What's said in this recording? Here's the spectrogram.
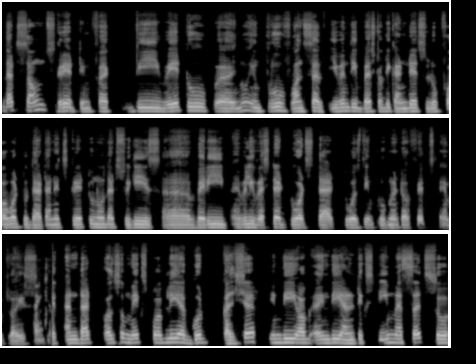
That sounds great. In fact, the way to uh, you know improve oneself even the best of the candidates look forward to that and it's great to know that swiggy is uh, very heavily vested towards that towards the improvement of its employees Thank you. and that also makes probably a good culture in the in the analytics team as such so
